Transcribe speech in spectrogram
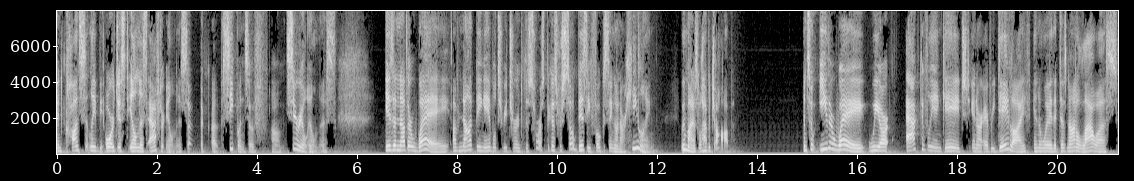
and constantly be, or just illness after illness, a, a sequence of um, serial illness is another way of not being able to return to the source because we're so busy focusing on our healing, we might as well have a job. And so, either way, we are actively engaged in our everyday life in a way that does not allow us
